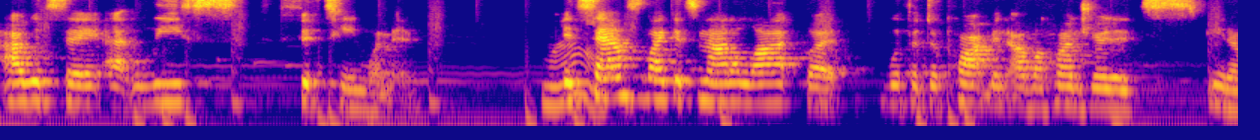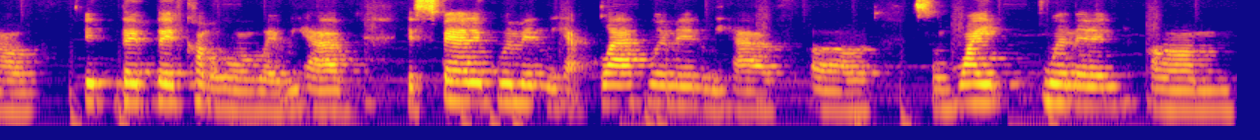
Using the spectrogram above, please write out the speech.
I would say, at least 15 women. Wow. It sounds like it's not a lot, but with a department of 100, it's, you know, it, they've, they've come a long way. We have Hispanic women, we have Black women, we have uh, some white women. Um,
